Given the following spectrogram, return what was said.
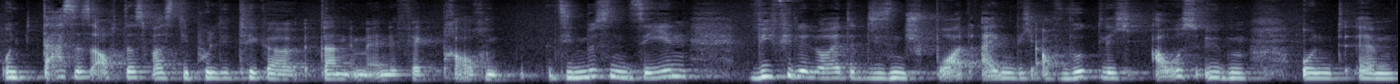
und das ist auch das, was die Politiker dann im Endeffekt brauchen. Sie müssen sehen, wie viele Leute diesen Sport eigentlich auch wirklich ausüben und ähm,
